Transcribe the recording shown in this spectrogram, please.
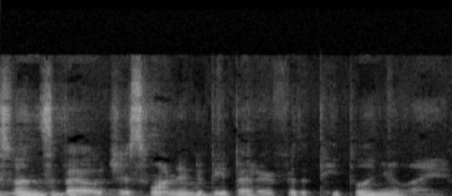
This one's about just wanting to be better for the people in your life.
